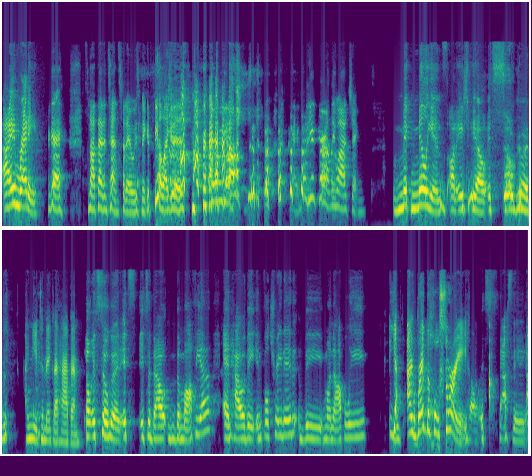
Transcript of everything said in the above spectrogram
I am ready. Okay. It's not that intense, but I always make it feel like it is. Here we go. okay. What are you currently watching? McMillions on HBO. It's so good. I need to make that happen. No, it's so good. It's it's about the mafia and how they infiltrated the monopoly. Yeah, I read the whole story. No, it's fascinating. Yo,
